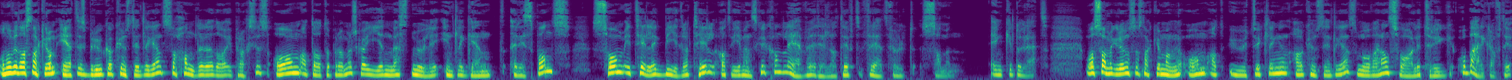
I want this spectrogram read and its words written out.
Og Når vi da snakker om etisk bruk av kunstig intelligens, så handler det da i praksis om at dataprogrammer skal gi en mest mulig intelligent respons, som i tillegg bidrar til at vi mennesker kan leve relativt fredfullt sammen. Enkelt og greit. Og Av samme grunn så snakker mange om at utviklingen av kunstig intelligens må være ansvarlig, trygg og bærekraftig.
